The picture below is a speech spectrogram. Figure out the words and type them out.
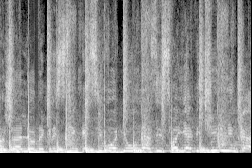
Машей Аленой Кристинкой Сегодня у нас здесь своя вечеринка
